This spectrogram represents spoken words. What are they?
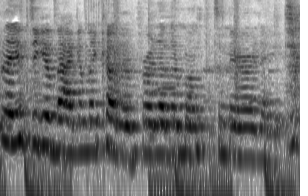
they have to get back in the cupboard for another month to marinate.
